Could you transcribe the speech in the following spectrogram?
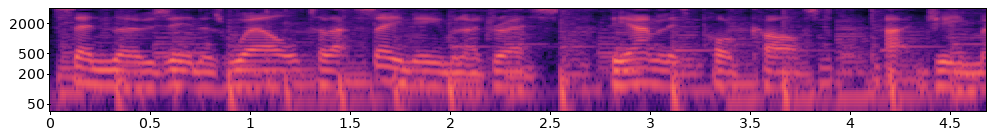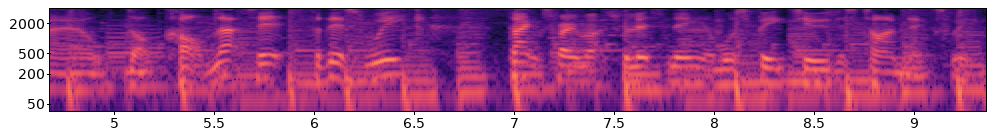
send those in as well to that same email address, theanalystpodcast at gmail.com. That's it for this week. Thanks very much for listening, and we'll speak to you this time next week.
